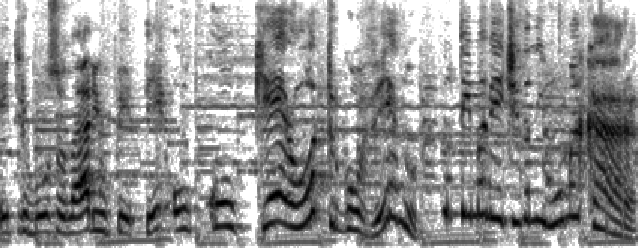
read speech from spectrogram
entre o Bolsonaro e o PT ou qualquer outro governo, não tem mais medida nenhuma, cara.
